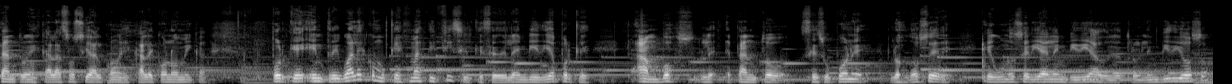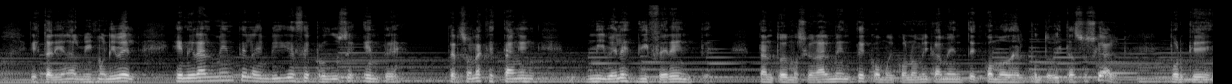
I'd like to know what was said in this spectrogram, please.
tanto en escala social como en escala económica, porque entre iguales como que es más difícil que se dé la envidia porque ambos, tanto se supone los dos seres, que uno sería el envidiado y otro el envidioso, estarían al mismo nivel. Generalmente la envidia se produce entre personas que están en niveles diferentes, tanto emocionalmente como económicamente, como desde el punto de vista social, porque eh,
